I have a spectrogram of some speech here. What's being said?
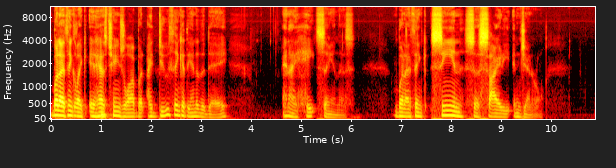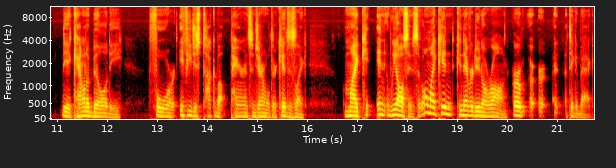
But I think like it has changed a lot. But I do think at the end of the day, and I hate saying this, but I think seeing society in general, the accountability for if you just talk about parents in general with their kids is like my kid, and we all say this like, oh, my kid can never do no wrong, or, or, or I take it back.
